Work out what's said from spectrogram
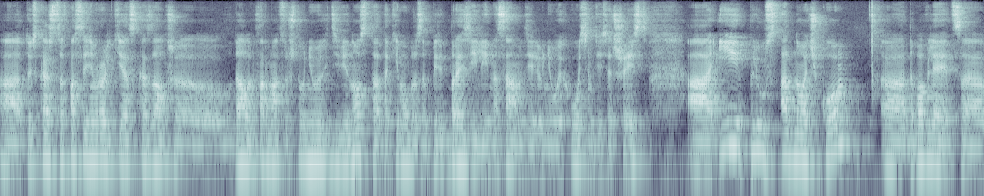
А, то есть, кажется, в последнем ролике я сказал, что дал информацию, что у него их 90, таким образом перед Бразилией на самом деле у него их 86. А, и плюс одно очко а, добавляется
